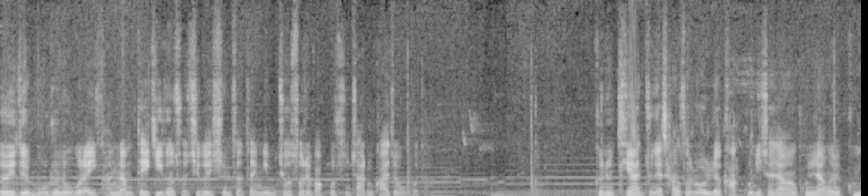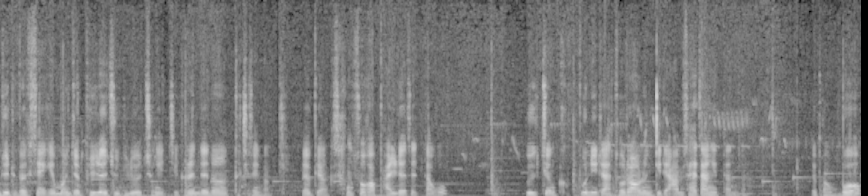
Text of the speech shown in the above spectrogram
너희들 모르는구나. 이 강남 대기근 소식을 심 선생님 조소를 받고 순차로 가져온 거다. 그는 귀한 중에 상소를 올려 각 군이 저장한 군량을 굶주린 백성에게 먼저 빌려주기로 요청했지. 그런데 넌 어떻게 생각해? 여비양 상소가 반려됐다고? 의정 그뿐이라 돌아오는 길에 암살당했단다. 여비양 뭐?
